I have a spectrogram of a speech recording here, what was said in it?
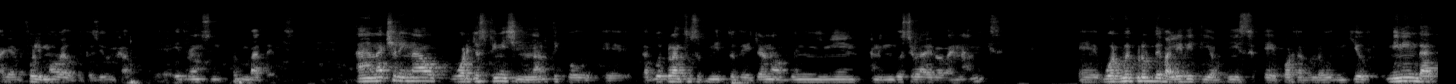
again fully mobile because you don't have it runs in, in batteries. And actually now we're just finishing an article uh, that we plan to submit to the Journal of Wind Engineering and Industrial Aerodynamics, uh, where we prove the validity of this uh, portable loading cube, meaning that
